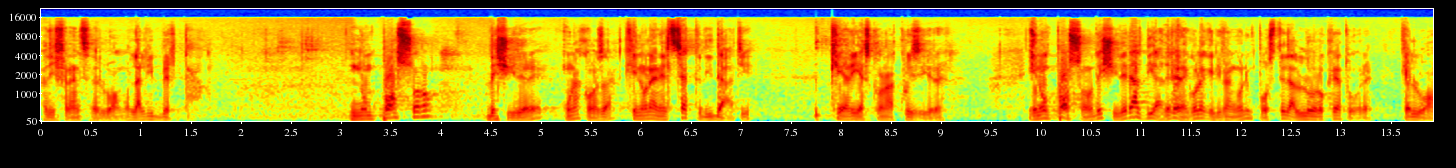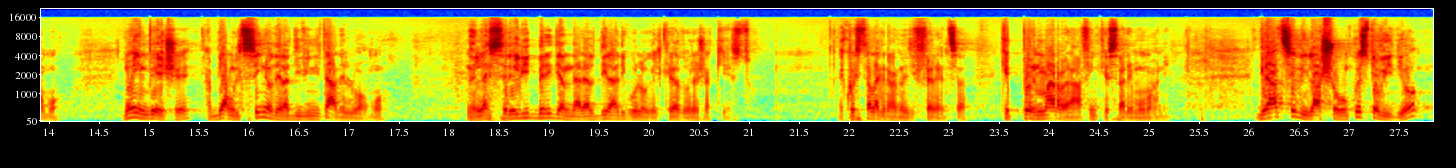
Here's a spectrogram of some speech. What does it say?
a differenza dell'uomo? La libertà. Non possono decidere una cosa che non è nel set di dati che riescono ad acquisire e non possono decidere al di là delle regole che gli vengono imposte dal loro creatore, che è l'uomo. Noi invece abbiamo il segno della divinità dell'uomo, nell'essere liberi di andare al di là di quello che il creatore ci ha chiesto. E questa è la grande differenza che permarrà finché saremo umani. Grazie, vi lascio con questo video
